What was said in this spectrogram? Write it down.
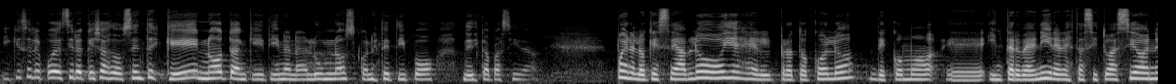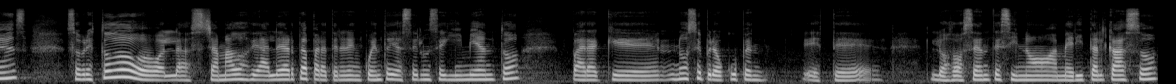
¿Y qué se le puede decir a aquellas docentes que notan que tienen alumnos con este tipo de discapacidad? Bueno, lo que se habló hoy es el protocolo de cómo eh, intervenir en estas situaciones, sobre todo los llamados de alerta para tener en cuenta y hacer un seguimiento para que no se preocupen este, los docentes si no amerita el caso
